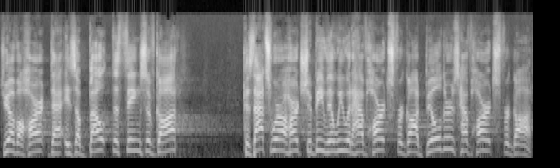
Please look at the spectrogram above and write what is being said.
Do you have a heart that is about the things of God? Because that's where our heart should be, that we would have hearts for God. Builders have hearts for God.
